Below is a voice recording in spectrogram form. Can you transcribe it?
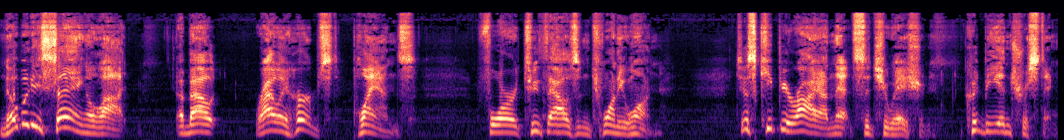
nobody's saying a lot about Riley Herbst plans for 2021. Just keep your eye on that situation. Could be interesting.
